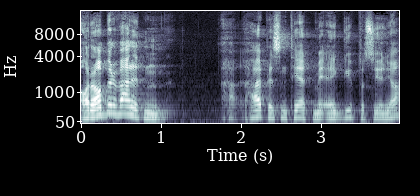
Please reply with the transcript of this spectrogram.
Araberverden, her presentert med Egypt og Syria,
